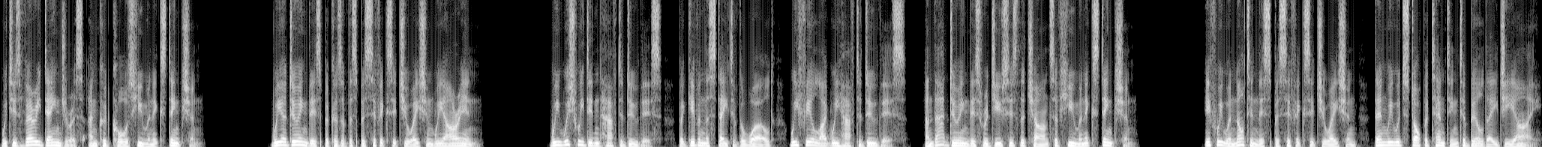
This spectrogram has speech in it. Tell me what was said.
which is very dangerous and could cause human extinction. We are doing this because of the specific situation we are in. We wish we didn't have to do this, but given the state of the world, we feel like we have to do this, and that doing this reduces the chance of human extinction. If we were not in this specific situation, then we would stop attempting to build AGI.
